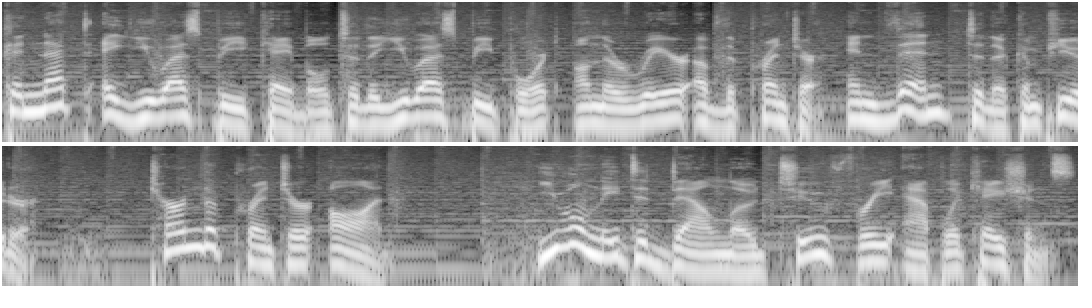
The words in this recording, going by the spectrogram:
Connect a USB cable to the USB port on the rear of the printer and then to the computer. Turn the printer on. You will need to download two free applications,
